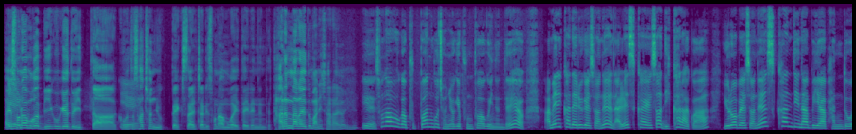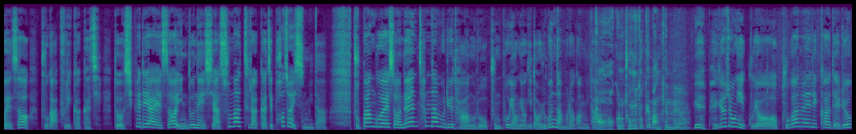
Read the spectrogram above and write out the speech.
아니, 예. 소나무가 미국에도 있다. 그것도 예. 4,600살짜리 소나무가 있다 이랬는데 다른 나라에도 많이 자라요 이게. 예, 소나무가 북반구 전역에 분포하고 있는데요. 아메리카 대륙에서는 알래스카에서 니카라과, 유럽에서는 스칸디나비아 반도에서 북아프리카까지, 또 시베리아에서 인도네시아, 수마트라까지 퍼져 있습니다. 북반구에서는 참나무류 다음으로 분포 영역이 넓은 나무라고 합니다. 어 그럼 종류도 꽤 많겠네요. 예, 100여 종이 있고요. 북아메리카 대륙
